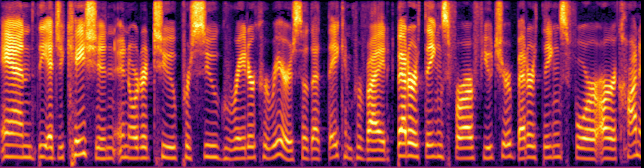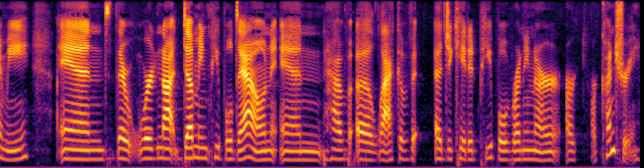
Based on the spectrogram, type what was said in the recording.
and the education in order to pursue greater careers so that they can provide better things for our future, better things for our economy, and we're not dumbing people down and have a lack of educated people running our, our, our country.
